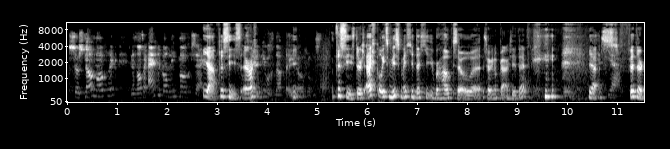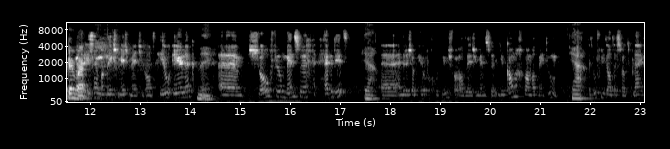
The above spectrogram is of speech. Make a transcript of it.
Zo snel mogelijk. En dat had er eigenlijk al niet mogen zijn. Ja, precies. Er was een nieuwe gedachte over ontstaat. Precies, er is eigenlijk al iets mis met je dat je überhaupt zo, uh, zo in elkaar zit, hè? ja, Ja. vet herkenbaar. Is helemaal niks mis met je, want heel eerlijk, Nee, ehm, zoveel mensen hebben dit. ja, Eh, en er is ook heel veel goed nieuws voor al deze mensen. Je kan er gewoon wat mee doen. ja. Het hoeft niet altijd zo te blijven.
